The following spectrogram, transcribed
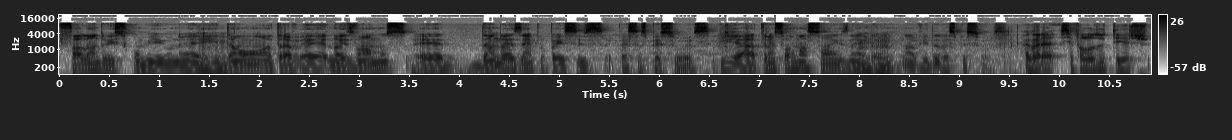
falando isso comigo, né? Uhum. Então, através, nós vamos é, dando exemplo para essas pessoas. E há transformações, né, uhum. da, na vida das pessoas. Agora, você falou do terço.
